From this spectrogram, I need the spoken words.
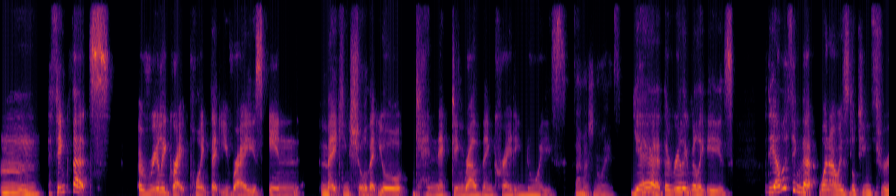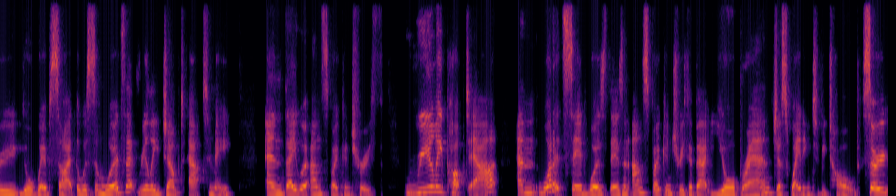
Mm, I think that's a really great point that you raise in making sure that you're connecting rather than creating noise. So much noise. Yeah, there really, really is. The other thing that when I was looking through your website, there were some words that really jumped out to me, and they were unspoken truth. Really popped out. And what it said was there's an unspoken truth about your brand just waiting to be told. So,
